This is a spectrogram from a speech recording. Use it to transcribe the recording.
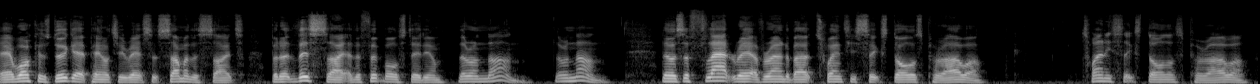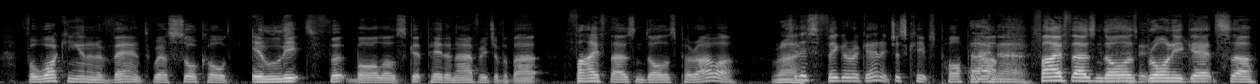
Uh, workers do get penalty rates at some of the sites, but at this site, at the football stadium, there are none. There are none. There was a flat rate of around about $26 per hour. $26 per hour for working in an event where so called elite footballers get paid an average of about $5,000 per hour. Right. See this figure again? It just keeps popping I up. know. $5,000, Bronny gets a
